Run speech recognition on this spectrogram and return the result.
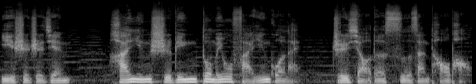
一时之间，韩营士兵都没有反应过来，只晓得四散逃跑，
